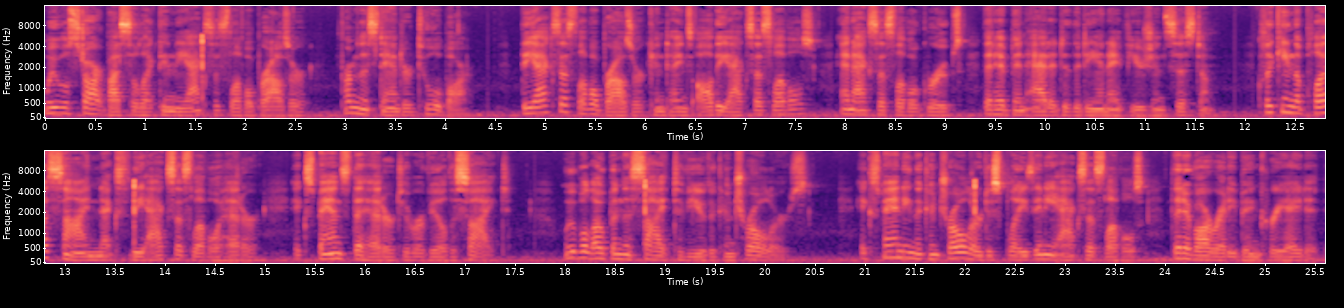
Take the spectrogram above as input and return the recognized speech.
We will start by selecting the Access Level browser from the standard toolbar. The Access Level browser contains all the access levels and access level groups that have been added to the DNA Fusion system. Clicking the plus sign next to the Access Level header expands the header to reveal the site. We will open the site to view the controllers. Expanding the controller displays any access levels that have already been created.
